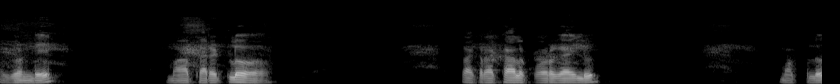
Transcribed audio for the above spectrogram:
ఇదిగోండి మా పెరట్లో రకరకాల కూరగాయలు మొక్కలు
